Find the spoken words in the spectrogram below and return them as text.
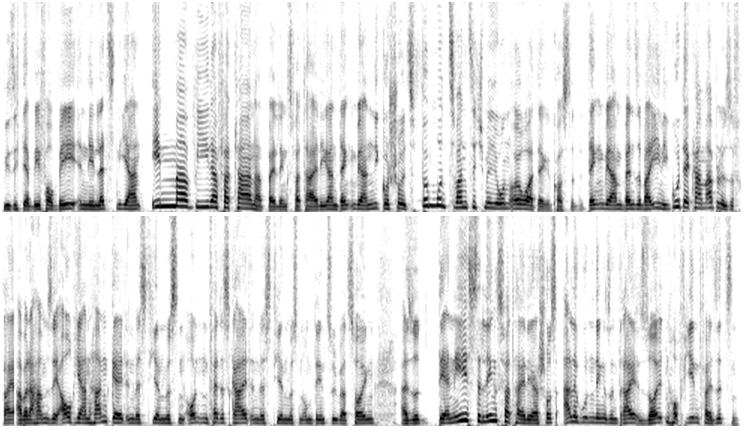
wie sich der BVB in den letzten Jahren immer wieder vertan hat bei Linksverteidigern. Denken wir an Nico Schulz, 25 Millionen Euro hat der gekostet. Denken wir an Benze Baini, gut, der kam ablösefrei, aber da haben sie auch ja ein Handgeld investieren müssen und ein fettes Gehalt investieren müssen, um den zu überzeugen. Also der nächste Linksverteidigerschuss, alle guten Dinge sind drei, sollten auf auf jeden Fall sitzen.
